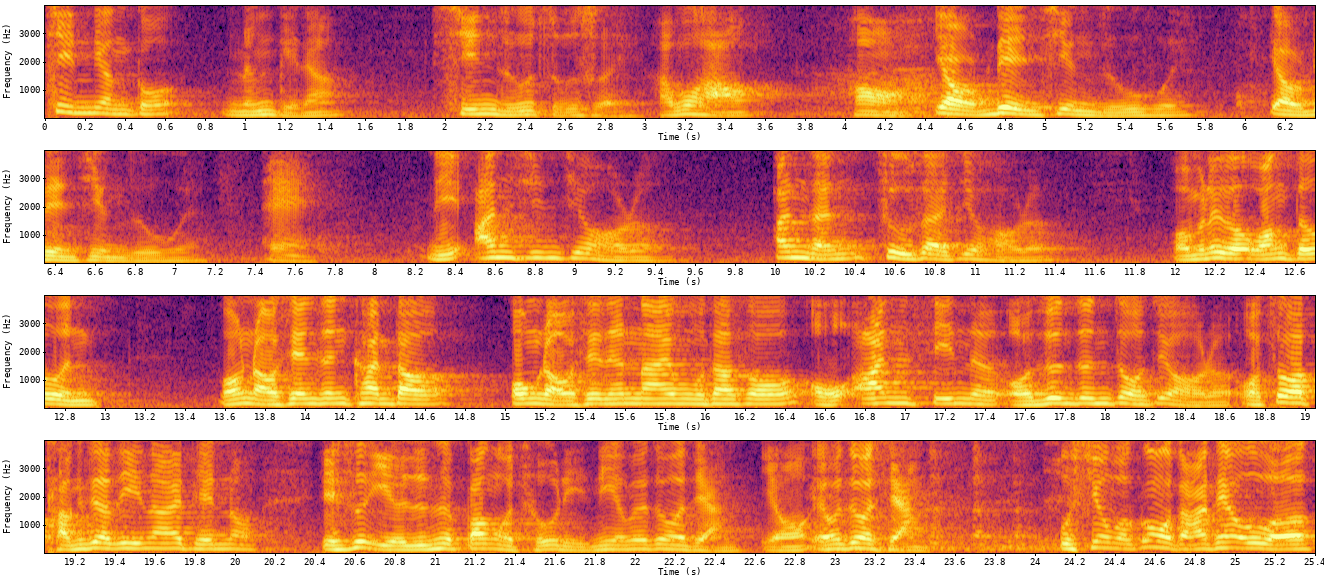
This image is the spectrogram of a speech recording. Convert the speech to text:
尽量都能给他心如止水，好不好？哦，要练性如灰，要练性如灰，哎，你安心就好了，安然自在就好了。我们那个王德文王老先生看到。翁老先生那一幕，他说：“我安心了，我认真做就好了。我做到躺下去那一天哦，也是有人在帮我处理。你有没有这么讲？有有没有这么想？不想我跟我打个电话，有无？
